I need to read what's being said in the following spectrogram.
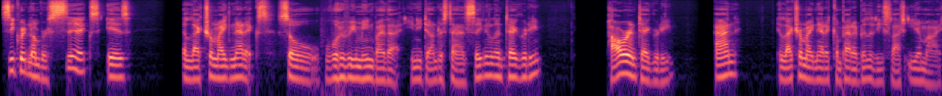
Secret number six is electromagnetics. So what do we mean by that? You need to understand signal integrity, power integrity, and electromagnetic compatibility slash EMI.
